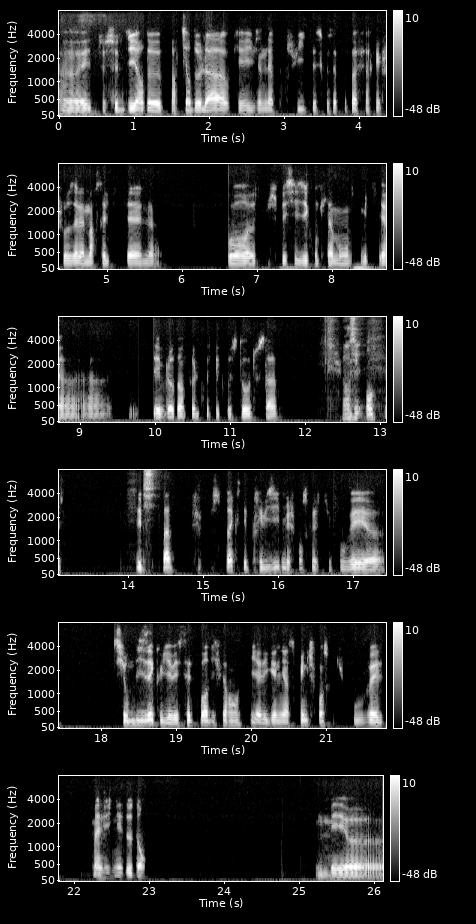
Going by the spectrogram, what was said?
Euh, et de se dire de partir de là, ok, il vient de la poursuite, est-ce que ça peut pas faire quelque chose à la Marcel Kittel euh, pour euh, se spécialiser contre la montre, mais qui, a, qui développe un peu le côté costaud, tout ça. Alors, Je pense que c'est pas, je pense pas que c'était prévisible, mais je pense que tu pouvais, euh, si on te disait qu'il y avait sept coureurs différents qui allaient gagner un sprint, je pense que tu pouvais l'imaginer dedans. Mais euh,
